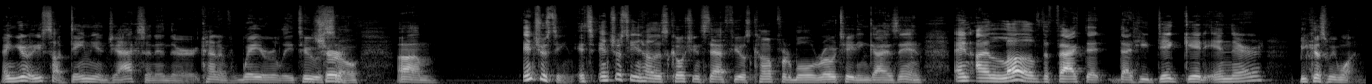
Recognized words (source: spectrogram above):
and you know you saw Damian Jackson in there kind of way early too. Sure. So, um, interesting. It's interesting how this coaching staff feels comfortable rotating guys in, and I love the fact that that he did get in there because we won.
